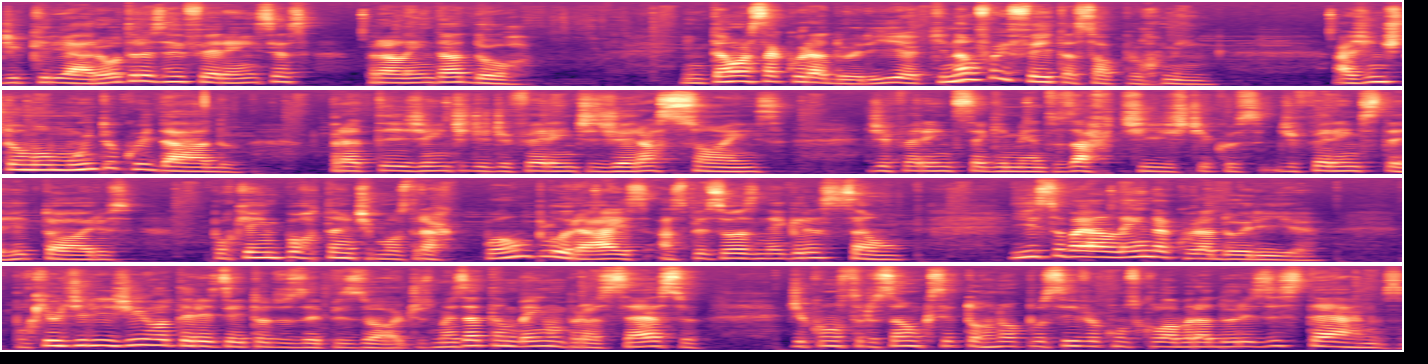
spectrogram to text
de criar outras referências para além da dor. Então, essa curadoria, que não foi feita só por mim, a gente tomou muito cuidado para ter gente de diferentes gerações, diferentes segmentos artísticos, diferentes territórios, porque é importante mostrar quão plurais as pessoas negras são. E isso vai além da curadoria, porque eu dirigi e roteirizei todos os episódios, mas é também um processo de construção que se tornou possível com os colaboradores externos.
